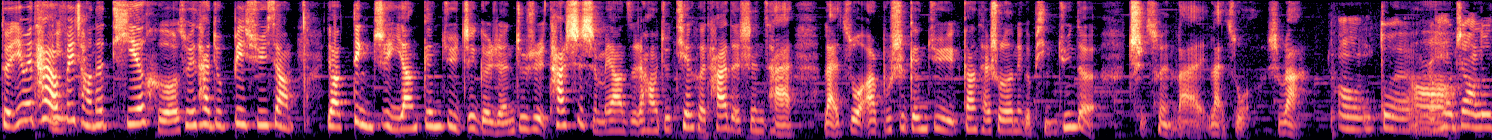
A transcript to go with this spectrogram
对，因为它要非常的贴合，所以它就必须像要定制一样，根据这个人就是他是什么样子，然后就贴合他的身材来做，而不是根据刚才说的那个平均的尺寸来来做，是吧？嗯，对，哦然后这样就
